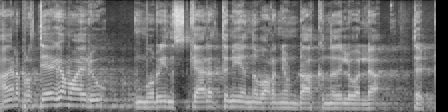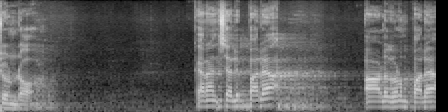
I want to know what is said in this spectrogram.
അങ്ങനെ പ്രത്യേകമായൊരു മുറി നിസ്കാരത്തിന് എന്ന് പറഞ്ഞുണ്ടാക്കുന്നതിൽ വല്ല തെറ്റുണ്ടോ? കാരണം വെച്ചാൽ പല ആളുകളും പല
